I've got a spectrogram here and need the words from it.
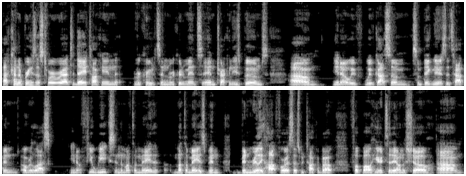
that kind of brings us to where we're at today, talking recruits and recruitments and tracking these booms. Um, you know, we've we've got some some big news that's happened over the last you know a few weeks in the month of May. The month of May has been been really hot for us as we talk about football here today on the show. Um,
